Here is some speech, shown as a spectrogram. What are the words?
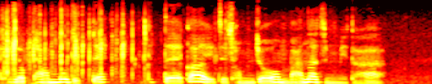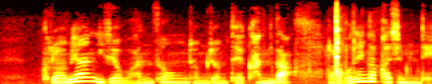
이렇게 옆에 안 묻을 때그 때가 이제 점점 많아집니다. 그러면 이제 완성 점점 돼 간다 라고 생각하시면 돼요.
